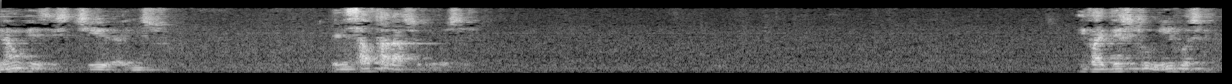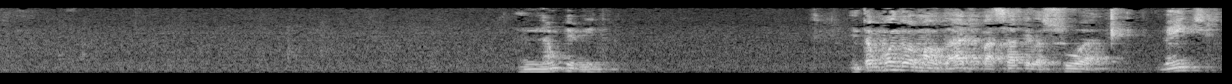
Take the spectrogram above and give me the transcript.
não resistir a isso, ele saltará sobre você. E vai destruir você. Não permita. Então, quando a maldade passar pela sua mente,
